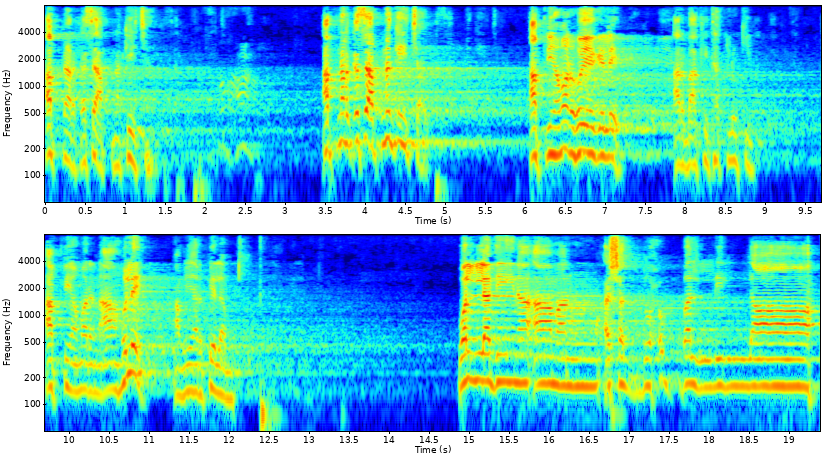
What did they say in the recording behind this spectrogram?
আপনার কাছে আপনাকেই চাই। আপনার কাছে আপনাকেই চাই। আপনি আমার হয়ে গেলে আর বাকি থাকল কি? আপনি আমার না হলে আমি আর পেলাম কি? আমানু آمنوا হব্বাল্লিল্লাহ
